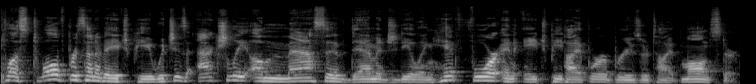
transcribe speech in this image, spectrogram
plus 12% of HP, which is actually a massive damage dealing hit for an HP type or a bruiser type monster.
